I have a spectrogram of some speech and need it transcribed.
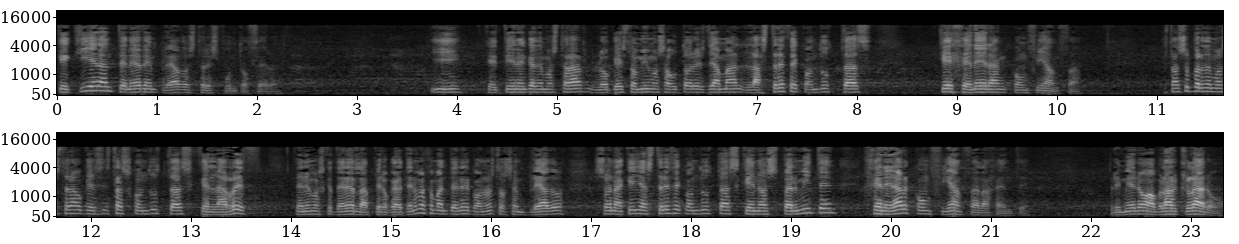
que quieran tener empleados 3.0 y que tienen que demostrar lo que estos mismos autores llaman las 13 conductas que generan confianza. Está súper demostrado que estas conductas que en la red tenemos que tenerla, pero que la tenemos que mantener con nuestros empleados, son aquellas 13 conductas que nos permiten generar confianza a la gente. Primero, hablar claro.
